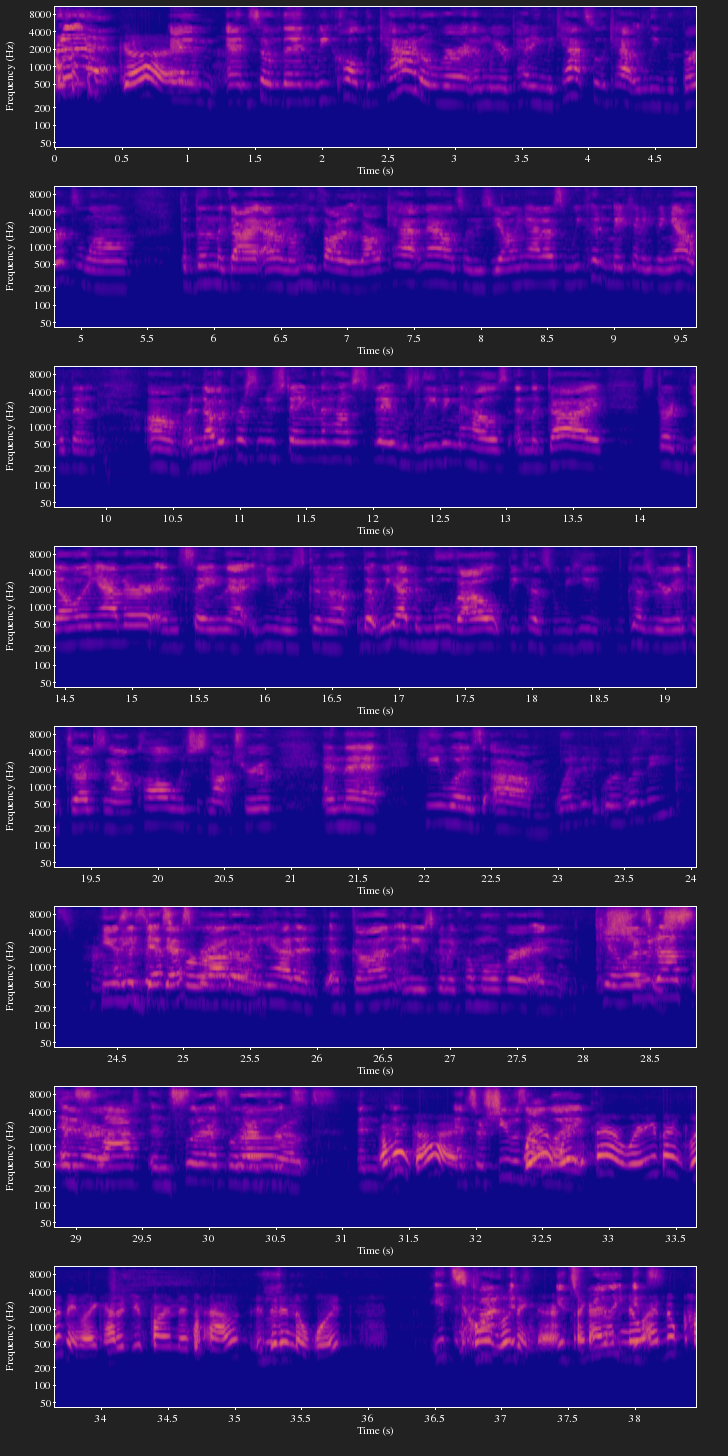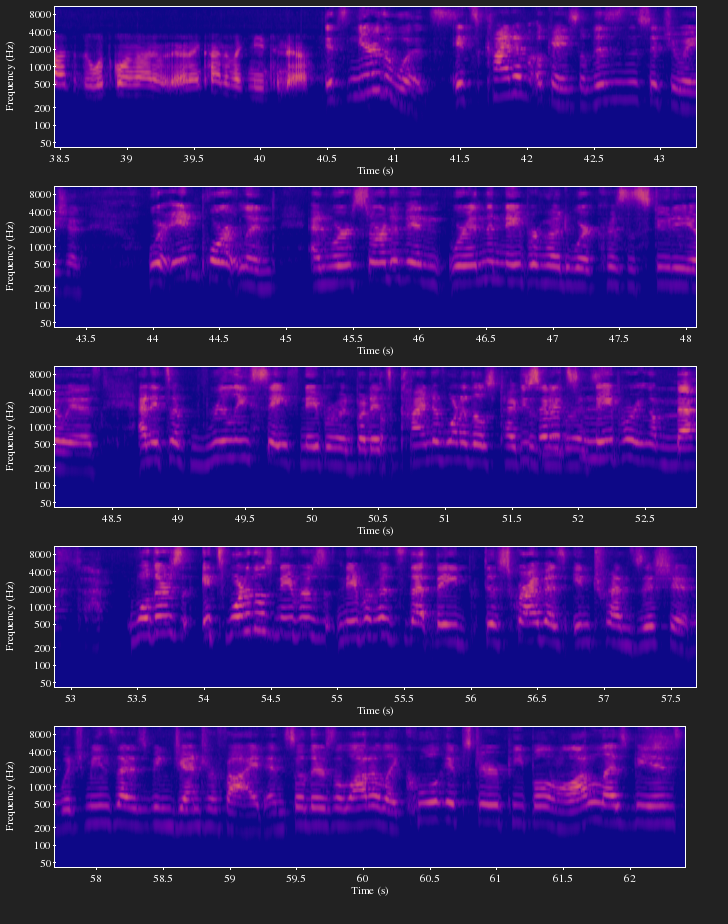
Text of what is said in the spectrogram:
And and so then we called the cat over and we were petting the cat so the cat would leave the birds alone. But then the guy i don't know he thought it was our cat now and so he was yelling at us and we couldn't make anything out. But then um, another person who's staying in the house today was leaving the house and the guy started yelling at her and saying that he was gonna that we had to move out because we he because we were into drugs and alcohol which is not true. And that he was um what did what was he he was a He's a desperado, desperado. and he had a, a gun and he was gonna come over and kill us, shoot or us slit and our- slash and slit our slit our throats. throats. And, oh my god. and so she was where, all where, like, Sara, where are you guys living? Like, how did you find this house? Is it in the woods? "It's Who's kind, living it's, there? it's like, I really have no, I have no concept of what's going on over there, and I kind of like need to know. it's near the woods. It's kind of okay. So this is the situation. We're in Portland, and we're sort of in we're in the neighborhood where Chris's studio is, and it's a really safe neighborhood, but it's kind of one of those types You of said it's neighboring a meth. Well, there's it's one of those neighbors neighborhoods that they describe as in transition, which means that it's being gentrified, and so there's a lot of like cool hipster people and a lot of lesbians,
